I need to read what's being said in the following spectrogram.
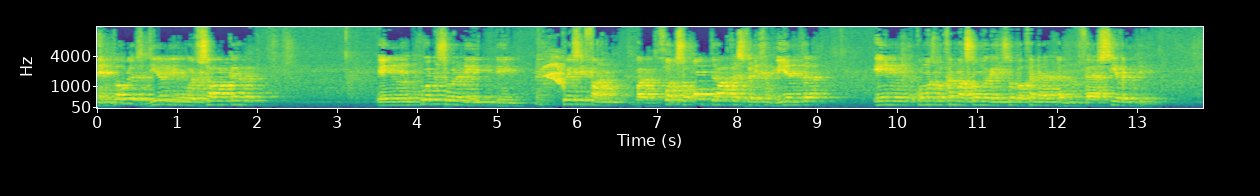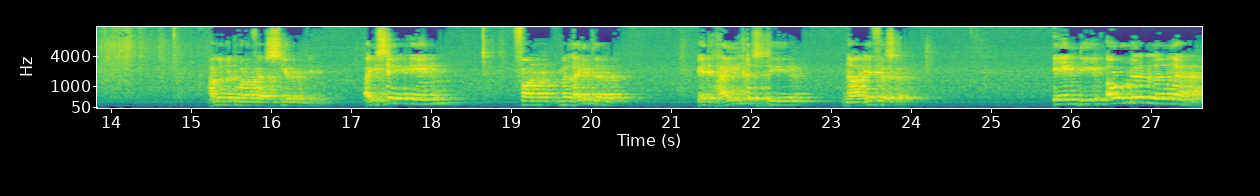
En Paulus deel hier oor sake en ook so die die kwessie van wat God se opdrag is vir die gemeente. En kom ons begin maar sommer hierso begin in vers 17. Handelinge 20 vers 17. Hy sê en van Melite het hy gestuur na Efese en die ouderlinge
